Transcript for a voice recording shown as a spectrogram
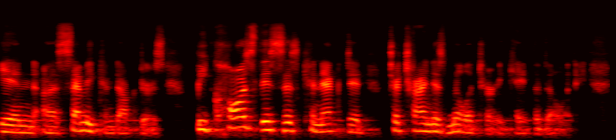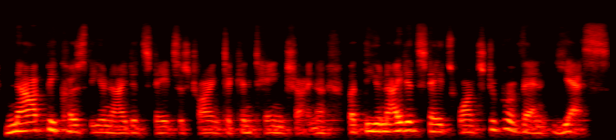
in uh, semiconductors, because this is connected to China's military capability, not because the United States is trying to contain China, but the United States wants to prevent, yes,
